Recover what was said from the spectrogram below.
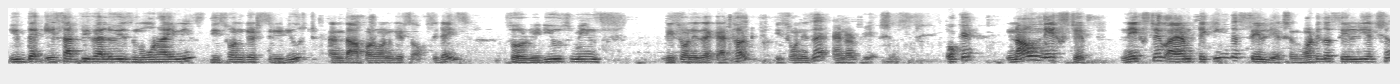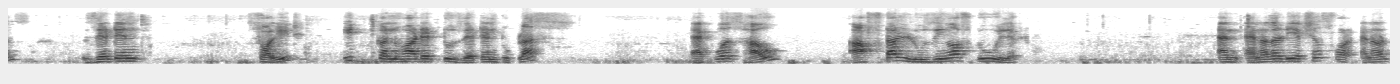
If the srp value is more high means this one gets reduced and the upper one gets oxidized. So reduce means this one is a cathode this one is a anode reaction. Okay? Now next step. Next step i am taking the cell reaction. What is the cell reactions zn solid. It converted to zn2 plus. Aqueous how after losing of two electrons. And another reactions for anode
